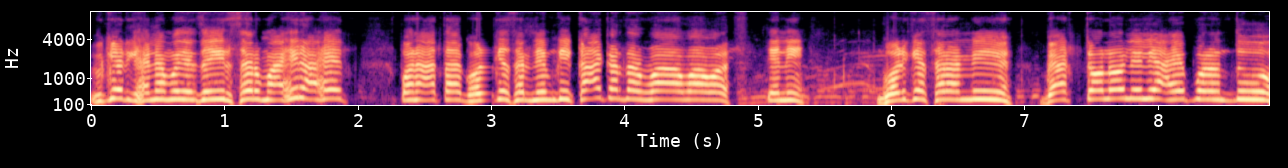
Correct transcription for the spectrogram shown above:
विकेट घेण्यामध्ये जहीर सर माहीर आहेत. पण आता घोडके सर नेमकी काय करतात? वा वा वा. त्यांनी घोडके सरांनी बॅट टोलवलेली आहे परंतु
